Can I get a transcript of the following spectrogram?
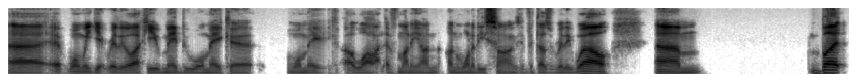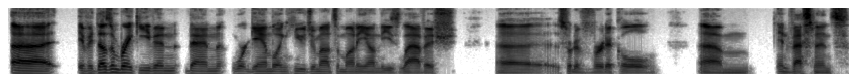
uh when we get really lucky, maybe we'll make a we'll make a lot of money on on one of these songs if it does really well. Um but uh if it doesn't break even, then we're gambling huge amounts of money on these lavish uh, sort of vertical um, investments.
